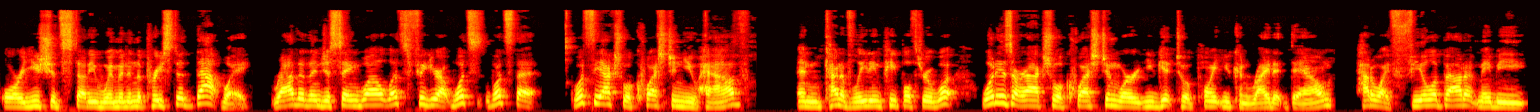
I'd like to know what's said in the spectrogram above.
or you should study women in the priesthood that way, rather than just saying, well, let's figure out what's, what's that, what's the actual question you have and kind of leading people through what, what is our actual question where you get to a point you can write it down? How do I feel about it? Maybe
